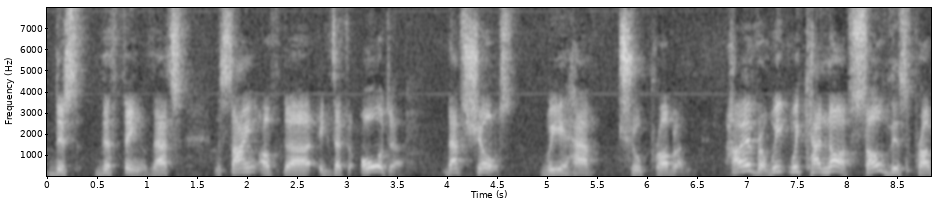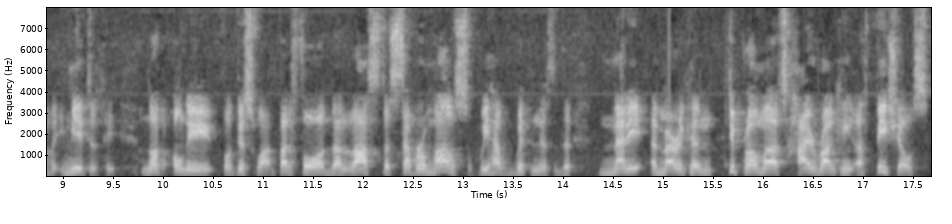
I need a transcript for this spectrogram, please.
this, this thing, that's the sign of the executive order that shows we have true problem. However, we, we cannot solve this problem immediately, not only for this one, but for the last several months, we have witnessed many American diplomats, high ranking officials.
